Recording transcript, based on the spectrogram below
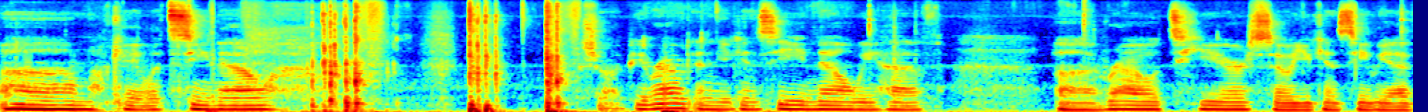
um, okay let's see now IP route and you can see now we have uh, routes here so you can see we have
